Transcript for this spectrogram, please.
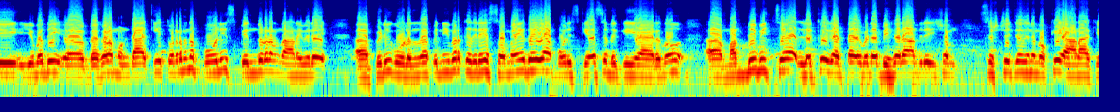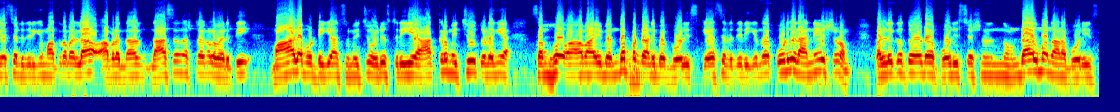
ഈ യുവതി ബഹളം ഉണ്ടാക്കി. തുടർന്ന് പോലീസ് പിന്തുടർന്നാണ് ഇവരെ പിടികൂടുന്നത്. പിന്നെ ഇവർക്കെതിരെ സ്വമേധയാ പോലീസ് കേസെടുക്കുകയായിരുന്നു. മദ്യപിച്ച് ലക്ക് കെട്ട ഇവിടെ ഭീകരാന്തരീക്ഷം സൃഷ്ടിച്ചതിനുമൊക്കെയാണ് കേസെടുത്തിരിക്കുക മാത്രമല്ല അവിടെ നാശനഷ്ടങ്ങൾ വരുത്തി മാല പൊട്ടിക്കാൻ ശ്രമിച്ചു ഒരു സ്ത്രീയെ ആക്രമിച്ചു തുടങ്ങിയ സംഭവവുമായി ബന്ധപ്പെട്ടാണ് ഇപ്പോൾ പോലീസ് കേസെടുത്തിരിക്കുന്നത്. കൂടുതൽ അന്വേഷണം പള്ളിക്കത്തോട് പോലീസ് സ്റ്റേഷനിൽ നിന്ന് ഉണ്ടാകുമെന്നാണ് പോലീസ്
